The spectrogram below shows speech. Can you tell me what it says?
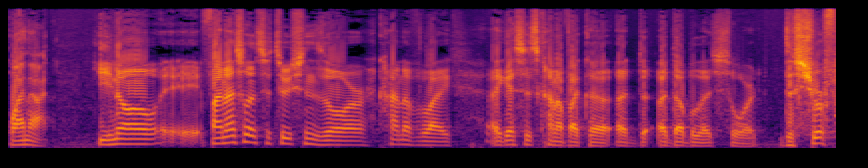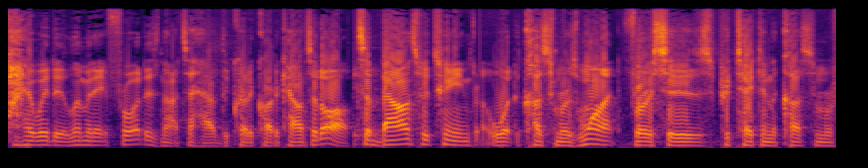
Why not? You know, eh, financial institutions are kind of like, I guess it's kind of like a, a, a double edged sword. The surefire way to eliminate fraud is not to have the credit card accounts at all. It's a balance between what customers want versus protecting the customer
